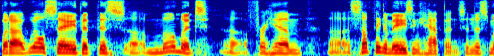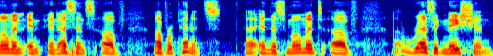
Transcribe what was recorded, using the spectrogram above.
but I will say that this uh, moment uh, for him uh, something amazing happens in this moment, in, in essence, of, of repentance, uh, in this moment of resignation,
